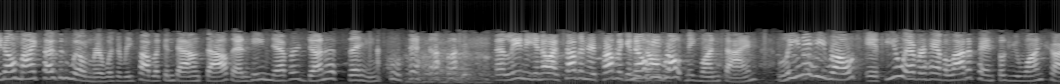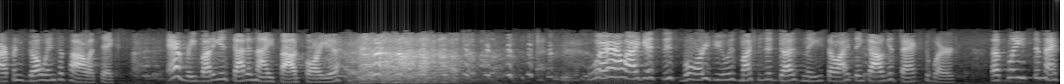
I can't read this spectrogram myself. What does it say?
You know, my cousin Wilmer was a Republican down south, and he never done a thing. uh, Lena, you know, a Southern Republican You know, is he almost... wrote me one time. Lena, he wrote, if you ever have a lot of pencils you want sharpened, go into politics. Everybody has got a knife out for you. well, I guess this bores you as much as it does me, so I think I'll get back to work. Uh, pleased to meet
